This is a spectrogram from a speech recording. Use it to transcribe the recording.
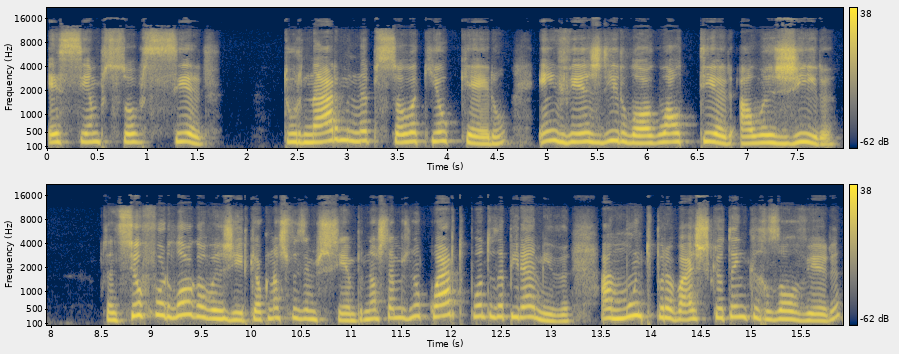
é sempre sobre ser, tornar-me na pessoa que eu quero, em vez de ir logo ao ter, ao agir. Portanto, se eu for logo ao agir, que é o que nós fazemos sempre, nós estamos no quarto ponto da pirâmide. Há muito para baixo que eu tenho que resolver,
